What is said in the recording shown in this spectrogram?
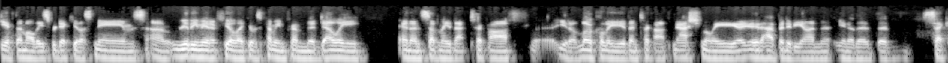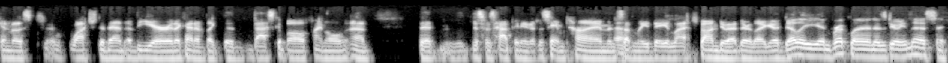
gave them all these ridiculous names. Uh, really made it feel like it was coming from the deli. And then suddenly that took off, uh, you know, locally, then took off nationally. It happened to be on, you know, the the second most watched event of the year, the kind of like the basketball final. Um, that this was happening at the same time, and Yeah. suddenly they latched onto it. They're like, a deli in Brooklyn is doing this, and,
